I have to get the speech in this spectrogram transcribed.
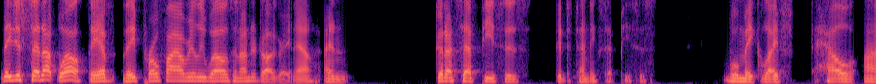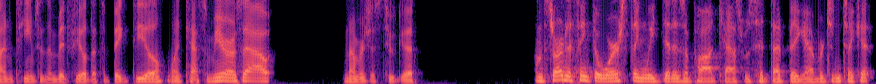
they just set up well. They have they profile really well as an underdog right now. And good on set pieces, good defending set pieces. Will make life hell on teams in the midfield. That's a big deal when Casemiro's out. Numbers just too good. I'm starting to think the worst thing we did as a podcast was hit that big Everton ticket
